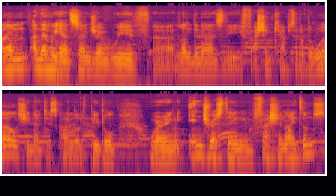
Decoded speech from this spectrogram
Um, and then we had Sandra with uh, London as the fashion capital of the world. She noticed quite a lot of people wearing interesting fashion items.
